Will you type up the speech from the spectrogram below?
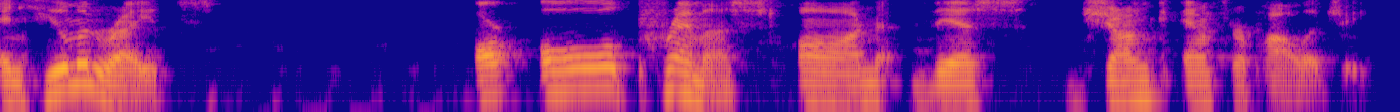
and human rights are all premised on this junk anthropology.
